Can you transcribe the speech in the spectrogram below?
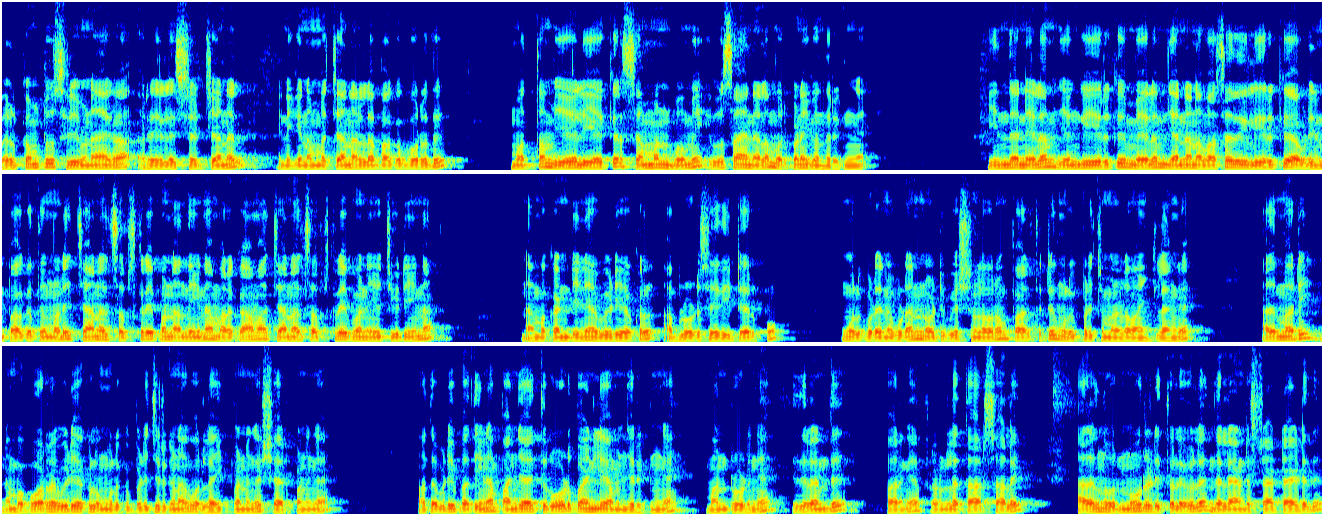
Welcome to Shri Vinayaka real estate channel இன்றைக்கி நம்ம சேனலில் பார்க்க போகிறது மொத்தம் ஏழு ஏக்கர் செம்மண் பூமி விவசாய நிலம் விற்பனைக்கு வந்திருக்குங்க. இந்த நிலம் எங்கே இருக்குது மேலும் என்னென்ன வசதிகள் இருக்குது அப்படின்னு பார்க்கறதுக்கு முன்னாடி சேனல் சப்ஸ்கிரைப் பண்ணாந்தீங்கன்னா மறக்காமல் சேனல் சப்ஸ்கிரைப் பண்ணி வச்சுக்கிட்டிங்கன்னா நம்ம கண்டினியூவாக வீடியோக்கள் அப்லோடு செய்திகிட்டே இருப்போம். உங்களுக்கு உடனுக்குடன் நோட்டிஃபிகேஷனில் வரும். பார்த்துட்டு உங்களுக்கு பிடிச்ச மாதிரி வாங்கிக்கலாங்க. அது மாதிரி நம்ம போடுற வீடியோக்கள் உங்களுக்கு பிடிச்சிருக்குன்னா ஒரு லைக் பண்ணுங்கள் ஷேர் பண்ணுங்கள் மற்றபடி பார்த்திங்கன்னா பஞ்சாயத்து ரோடு பாயிண்ட்லேயே அமைஞ்சிருக்குங்க மண் ரோடுங்க. இதுலேருந்து பாருங்கள் ஃப்ரண்டில் தார் சாலை. அதுலேருந்து ஒரு நூறு அடி தொலைவில் இந்த லேண்டு ஸ்டார்ட் ஆகிடுது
